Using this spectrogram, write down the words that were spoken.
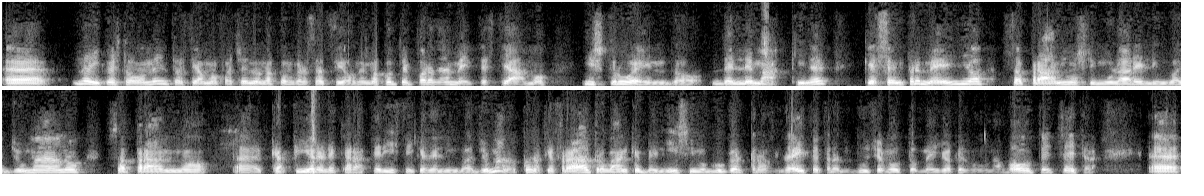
Eh, noi in questo momento stiamo facendo una conversazione, ma contemporaneamente stiamo istruendo delle macchine che sempre meglio sapranno simulare il linguaggio umano, sapranno eh, capire le caratteristiche del linguaggio umano, cosa che fra l'altro va anche benissimo, Google Translate traduce molto meglio che una volta, eccetera. Eh,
